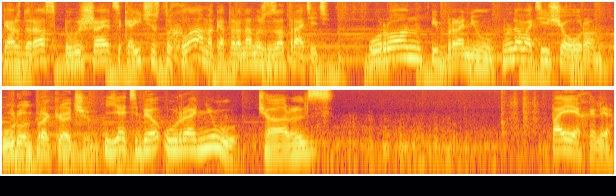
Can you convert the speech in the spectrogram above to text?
Каждый раз повышается количество хлама, которое нам нужно затратить. Урон и броню. Ну, давайте еще урон. Урон прокачан. Я тебя уроню, Чарльз. Поехали.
